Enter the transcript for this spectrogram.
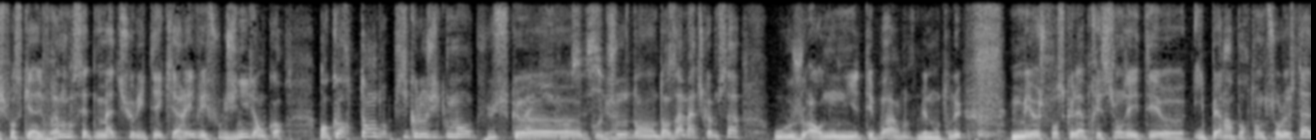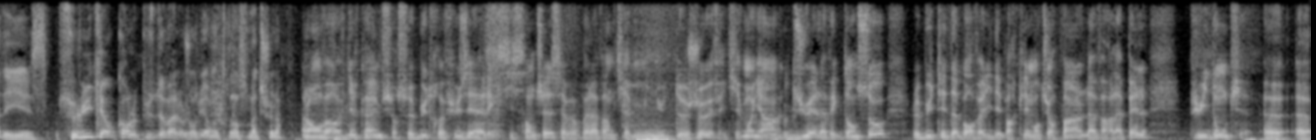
je pense qu'il y a vraiment cette maturité qui arrive. Et Fulgini, il est encore, encore tendre psychologiquement plus que, ouais, qu'autre ouais. chose dans, dans, un match comme ça. Où je, alors nous n'y étions pas, hein, bien entendu. Mais euh, je pense que la pression a été euh, hyper importante sur le stade. Et celui qui a encore le plus de mal aujourd'hui à rentrer dans ce match-là. Alors on va revenir quand même sur ce but refusé à Alexis Sanchez. C'est à peu près la 20e minute de jeu. Effectivement, il y a un duel avec Danso. Le but est d'abord validé par Clément Turpin. La VAR l'appelle puis donc euh, euh,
